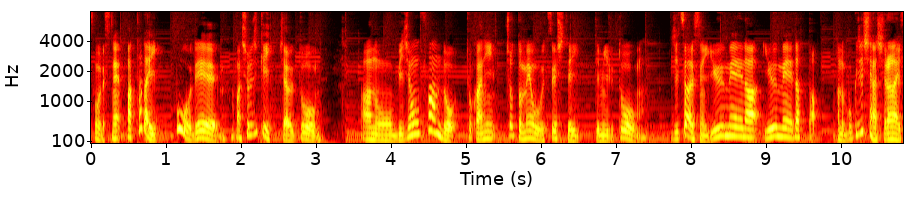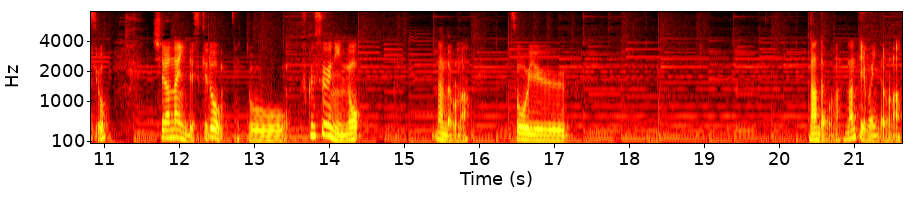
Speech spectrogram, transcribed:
そうですね。まあ、ただ一方で、まあ、正直言っちゃうと、あの、ビジョンファンドとかにちょっと目を移していってみると、実はですね、有名な、有名だった。あの、僕自身は知らないですよ。知らないんですけど、えっと、複数人の、なんだろうな、そういう、なんだろうな、なんて言えばいいんだろうな。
